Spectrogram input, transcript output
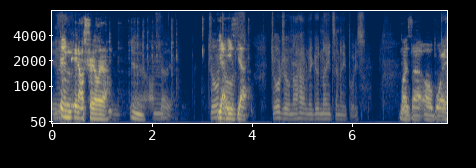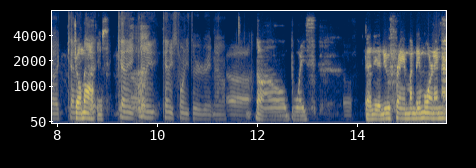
in, in in Australia. yeah, Mm. Australia. Jojo's, Yeah, he's yeah. Jojo not having a good night tonight, boys. Why is that? Oh boy, Uh, Kenny, Joe Matthews. Kenny, Kenny, Kenny's 23rd right now. Uh, Oh boys. Gonna need a new frame Monday morning.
